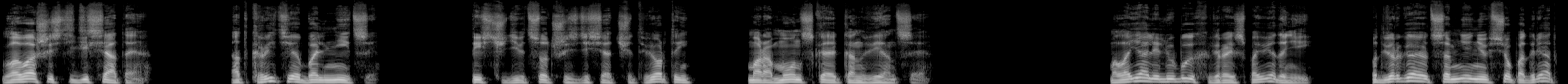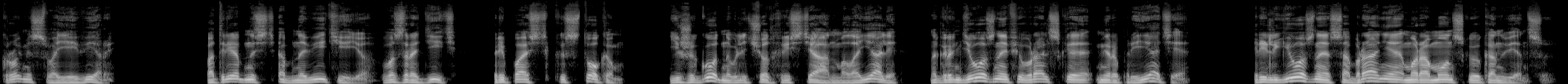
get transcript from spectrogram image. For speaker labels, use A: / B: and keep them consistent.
A: Глава 60. Открытие больницы. 1964. Марамонская конвенция. Малаяли любых вероисповеданий подвергают сомнению все подряд, кроме своей веры. Потребность обновить ее, возродить, припасть к истокам ежегодно влечет христиан Малаяли на грандиозное февральское мероприятие – религиозное собрание Марамонскую конвенцию.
